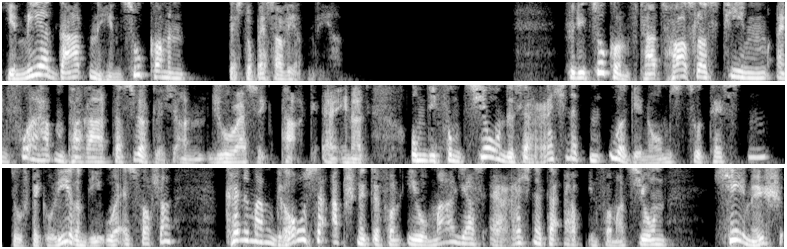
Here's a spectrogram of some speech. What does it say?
Je mehr Daten hinzukommen, desto besser werden wir. Für die Zukunft hat Horslers Team ein Vorhaben parat, das wirklich an Jurassic Park erinnert. Um die Funktion des errechneten Urgenoms zu testen, so spekulieren die US-Forscher, könne man große Abschnitte von Eomalias errechneter Erbinformation chemisch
